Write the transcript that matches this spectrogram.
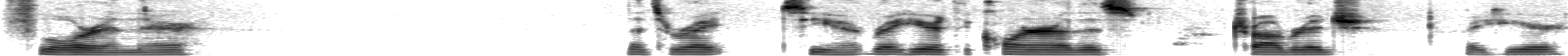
floor in there. That's right. See right here at the corner of this drawbridge, right here.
